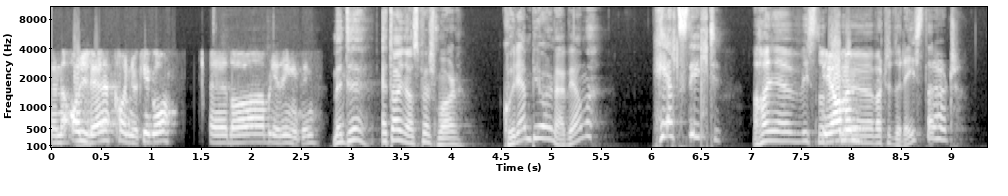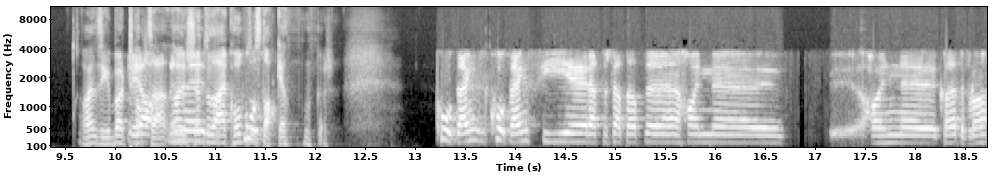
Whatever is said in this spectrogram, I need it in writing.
men alle kan jo ikke gå. Eh, da blir det ingenting. Men du, et annet spørsmål. Hvor er en Bjørnebye hen? Helt stilt! Han har visstnok Ja, men- vært ute og reist, har jeg hørt. Han har sikkert bare tatt Ja, seg men, Han skjønte da jeg kom, så stakk han. Koteng, Koteng sier rett og slett at han Han Hva heter det for noe?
